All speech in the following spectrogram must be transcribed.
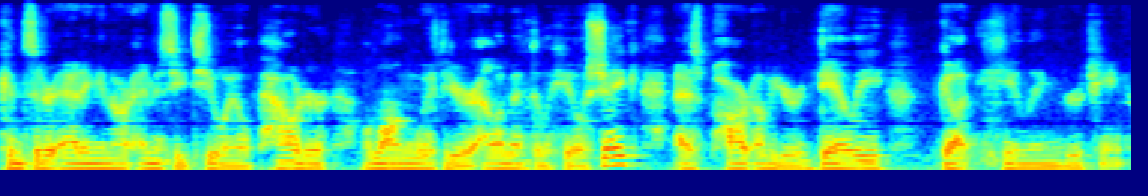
consider adding in our MCT oil powder along with your Elemental Heal shake as part of your daily gut healing routine.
